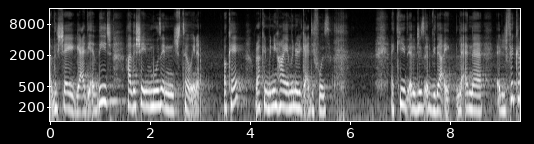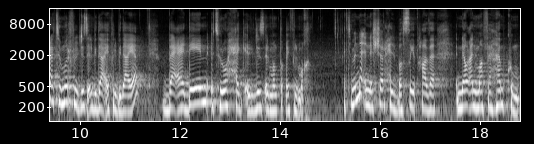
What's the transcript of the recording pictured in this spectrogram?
هذا الشيء قاعد يأذيك هذا الشيء مو زين إنك تسوينه. أوكي؟ ولكن بالنهاية منو اللي قاعد يفوز؟ أكيد الجزء البدائي لأن الفكرة تمر في الجزء البدائي في البداية بعدين تروح حق الجزء المنطقي في المخ. أتمنى إن الشرح البسيط هذا نوعا ما فهمكم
